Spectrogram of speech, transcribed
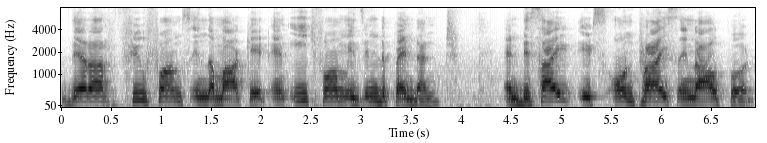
there are few firms in the market and each firm is independent and decide its own price and output.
